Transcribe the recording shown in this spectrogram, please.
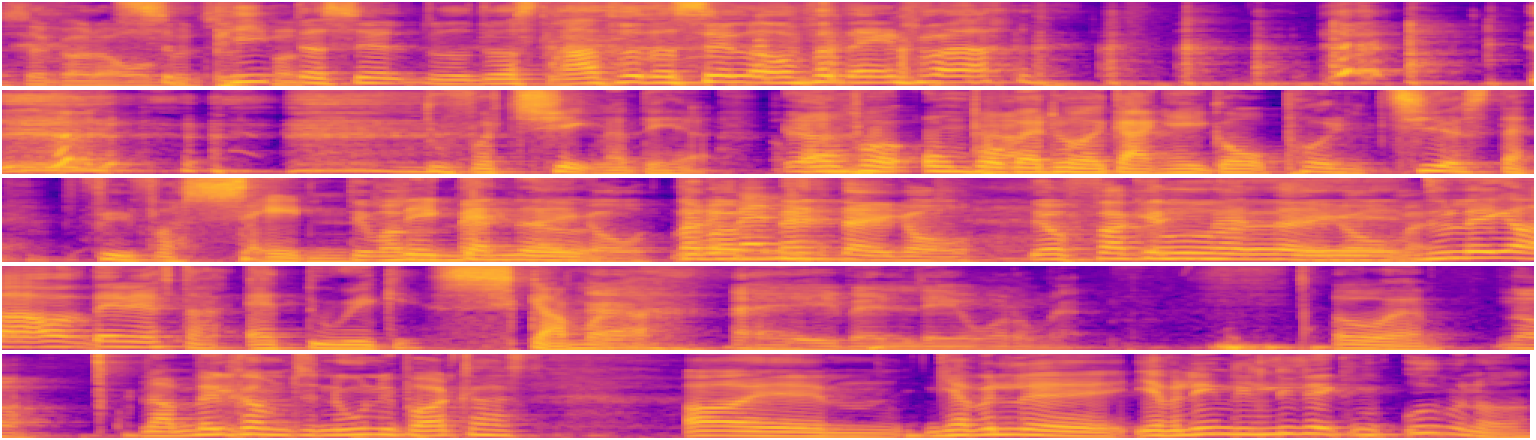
så går det over så på et tidspunkt. dig selv, du ved. Du har straffet dig selv over på dagen før. Du fortjener det her. Ja. Ja. Ovenpå, ovenpå Ja. hvad du havde i gang i i går på en tirsdag. Fy for satan. Det var Læg mandag ned. i går. Var Det var mandag? mandag i går. Det var fucking Øj, mandag i går, mand. Du ligger bare om dagen efter, at du ikke skammer dig. Ej, hvad laver du, mand? Og, øh, Nå, Nå, men velkommen til nogen i podcast. Og øh, jeg, vil, øh, jeg vil egentlig lige lægge den ud med noget.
